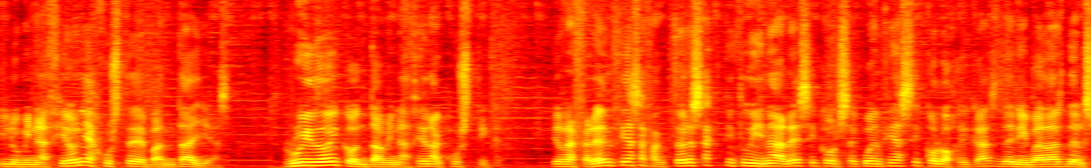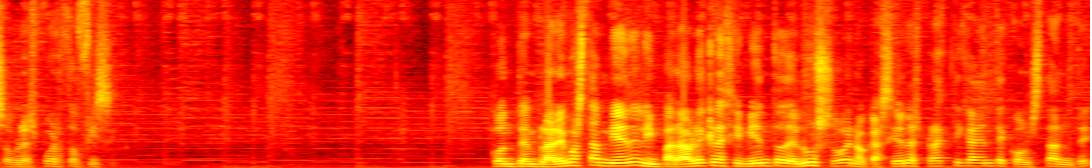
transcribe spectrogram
iluminación y ajuste de pantallas, ruido y contaminación acústica, y referencias a factores actitudinales y consecuencias psicológicas derivadas del sobreesfuerzo físico. Contemplaremos también el imparable crecimiento del uso, en ocasiones prácticamente constante,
